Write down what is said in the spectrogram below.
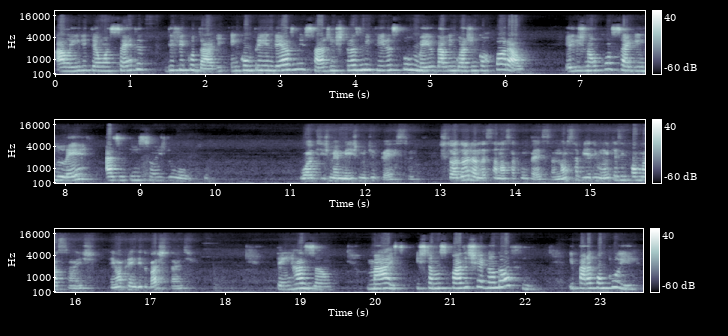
além de ter uma certa dificuldade em compreender as mensagens transmitidas por meio da linguagem corporal. Eles não conseguem ler as intenções do outro. O autismo é mesmo diverso. Estou adorando essa nossa conversa. Não sabia de muitas informações. Tenho aprendido bastante. Tem razão. Mas estamos quase chegando ao fim. E para concluir,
